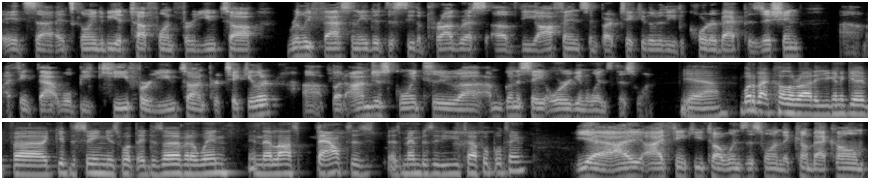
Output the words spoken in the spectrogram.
it's uh, it's going to be a tough one for Utah. Really fascinated to see the progress of the offense, and particularly the quarterback position. Um, I think that will be key for Utah in particular. Uh, but I'm just going to uh, I'm going to say Oregon wins this one. Yeah. What about Colorado? You're going to give uh, give the seniors what they deserve and a win in their last bout as as members of the Utah football team. Yeah, I, I think Utah wins this one. They come back home.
